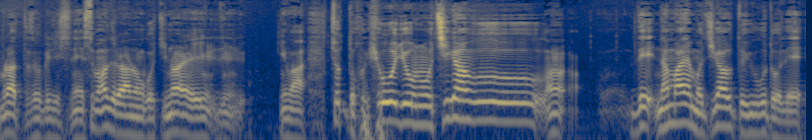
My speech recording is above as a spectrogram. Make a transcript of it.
もらった時ですね、スマデラのごちのあれには、ちょっと表情の違う、で、名前も違うということで、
